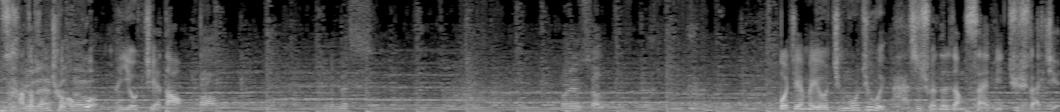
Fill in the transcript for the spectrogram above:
擦着红球而过，没有接到。火箭没有进攻机会，还是选择让塞比继续来接。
